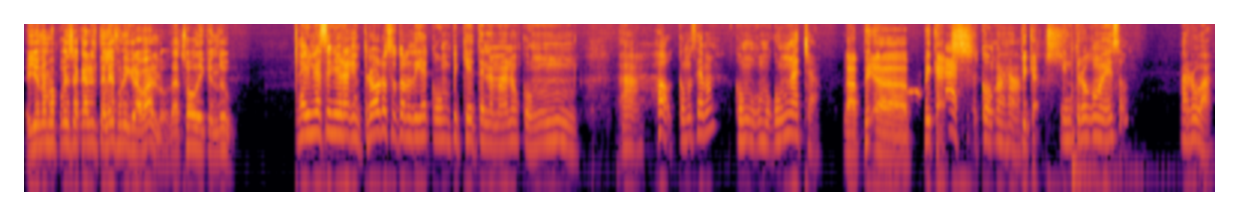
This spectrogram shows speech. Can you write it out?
Ellos nada más pueden sacar el teléfono y grabarlo. That's all they can do. Hay una señora que entró los otros días con un piquete en la mano, con un. ah, hawk, ¿Cómo se llama? Con, como con un hacha. Ah, pi- ah, pickaxe. Con, ajá. Pickaxe. Entró con eso a robar.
